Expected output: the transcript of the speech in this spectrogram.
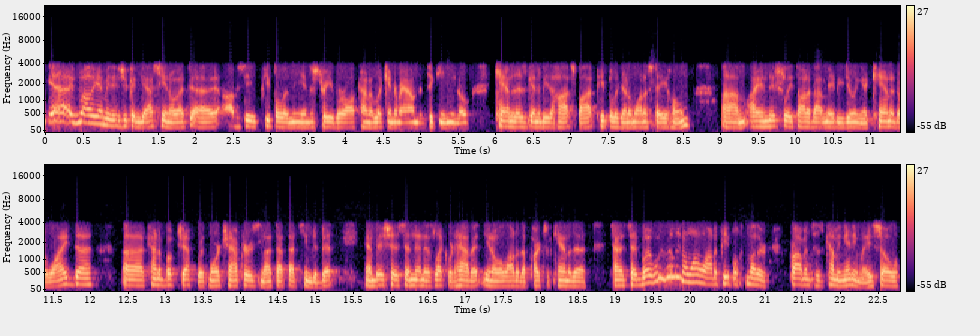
Yeah, well, I mean, as you can guess, you know, uh, obviously people in the industry were all kind of looking around and thinking, you know, Canada is going to be the hot spot. People are going to want to stay home. Um, I initially thought about maybe doing a Canada-wide uh, uh, kind of book, Jeff, with more chapters, and I thought that seemed a bit ambitious. And then, as luck would have it, you know, a lot of the parts of Canada kind of said, well, we really don't want a lot of people from other provinces coming anyway. So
